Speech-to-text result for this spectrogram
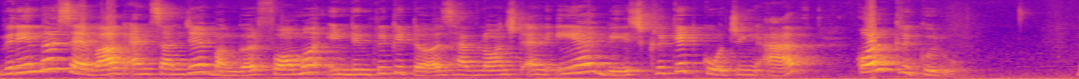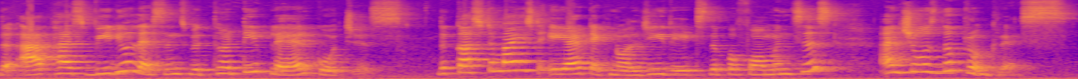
Virender Sehwag and Sanjay Bangar, former Indian cricketers, have launched an AI-based cricket coaching app called Cricuru. The app has video lessons with 30 player coaches. The customized AI technology rates the performances and shows the progress.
